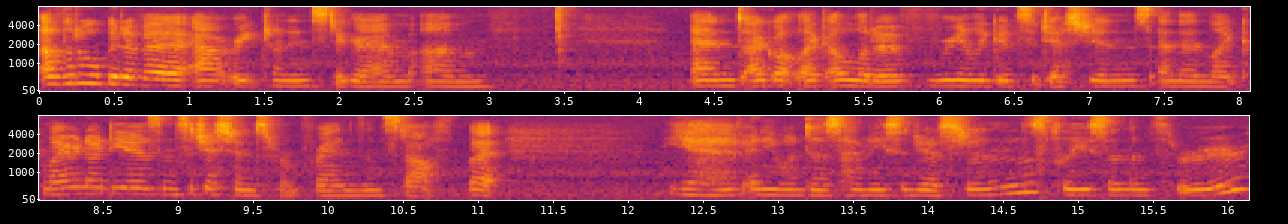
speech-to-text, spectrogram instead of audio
a little bit of a outreach on Instagram, um, and I got like a lot of really good suggestions, and then like my own ideas and suggestions from friends and stuff. But yeah, if anyone does have any suggestions, please send them through.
